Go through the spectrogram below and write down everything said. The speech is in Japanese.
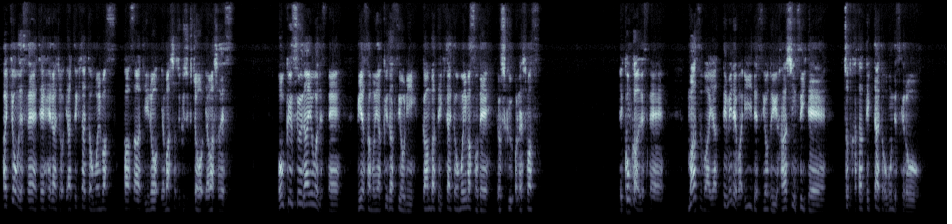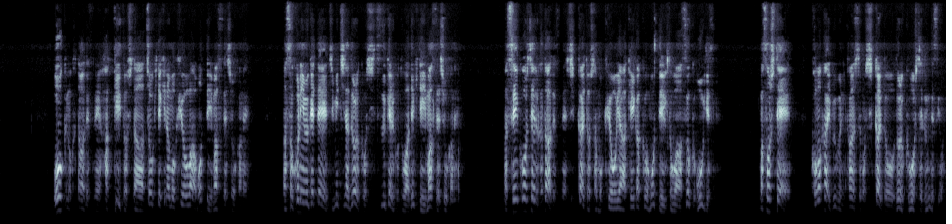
はい、今日もですね、底辺ラジオやっていきたいと思います。パーソナリティの山下塾塾長、山下です。お送りする内容はですね、皆様に役立つように頑張っていきたいと思いますので、よろしくお願いします。え今回はですね、まずはやってみればいいですよという話について、ちょっと語っていきたいと思うんですけど、多くの方はですね、はっきりとした長期的な目標は持っていますでしょうかね。まあ、そこに向けて地道な努力をし続けることはできていますでしょうかね。まあ、成功している方はですねしっかりとした目標や計画を持っている人はすごく多いです、ね、まあ、そして細かい部分に関してもしっかりと努力をしてるんですよ、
